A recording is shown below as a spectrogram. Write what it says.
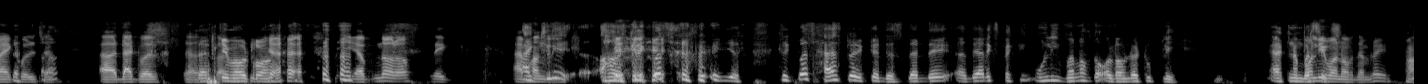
my Kulchas. Uh, that was uh, That came out wrong. yep. No, no. Like I'm Actually, hungry. uh, yes, Cricbuzz has predicted this that they uh, they are expecting only one of the all rounder to play at number Only six. one of them, right? Huh.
